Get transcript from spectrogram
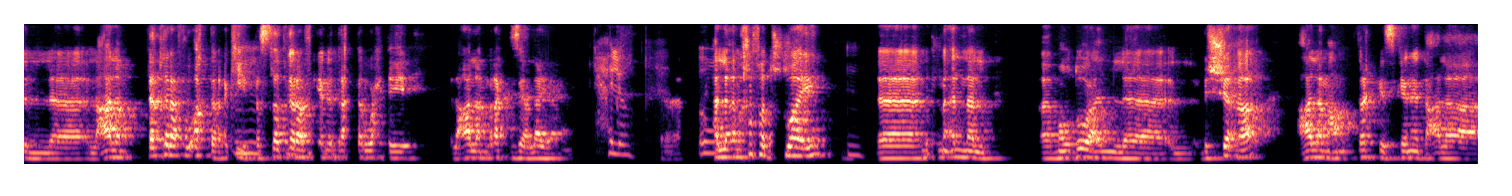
العالم. ثلاث غرف وأكثر أكيد بس ثلاث غرف كانت أكثر وحدة العالم مركزه عليها. يعني حلو. آه، هلأ انخفض شوي. مثل ما قلنا موضوع بالشقة عالم عم تركز كانت على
